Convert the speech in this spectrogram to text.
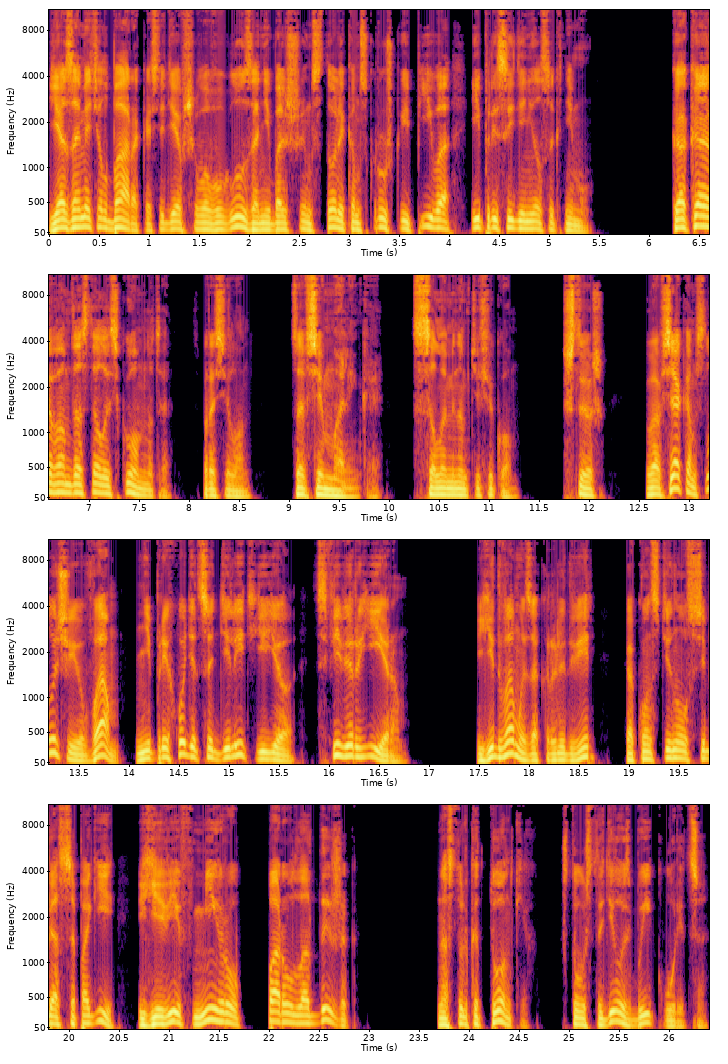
Я заметил барака, сидевшего в углу за небольшим столиком с кружкой пива, и присоединился к нему. «Какая вам досталась комната?» — спросил он. «Совсем маленькая, с соломенным тюфяком». «Что ж, во всяком случае, вам не приходится делить ее с Фиверьером. Едва мы закрыли дверь, как он стянул с себя сапоги, явив миру пару лодыжек, настолько тонких, что устыдилась бы и курица,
